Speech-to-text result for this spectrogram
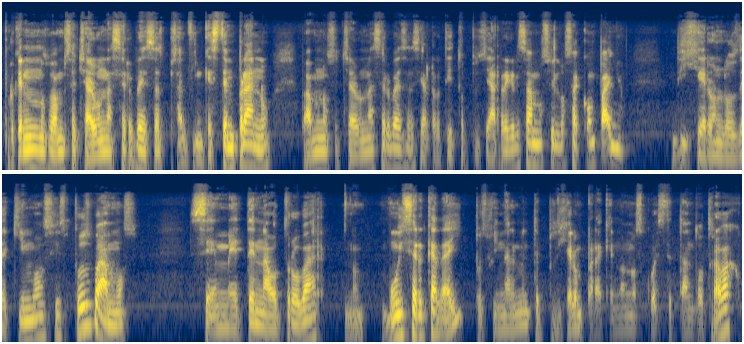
¿Por qué no nos vamos a echar unas cervezas? Pues al fin que es temprano, vámonos a echar unas cervezas y al ratito pues ya regresamos y los acompaño dijeron los de quimosis, pues vamos, se meten a otro bar, ¿no? Muy cerca de ahí, pues finalmente pues dijeron para que no nos cueste tanto trabajo.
